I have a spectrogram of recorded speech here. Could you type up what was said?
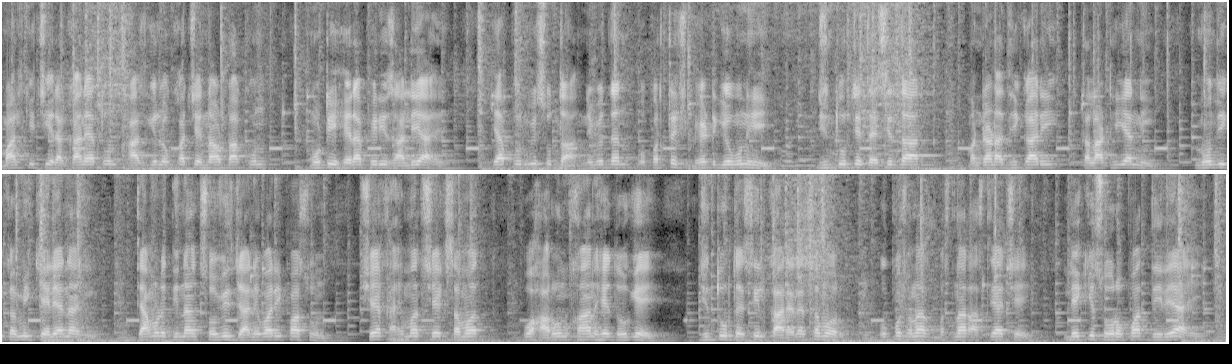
मालकीची रकान्यातून खाजगी लोकांचे नाव टाकून मोठी हेराफेरी झाली आहे. यापूर्वीसुद्धा निवेदन व प्रत्यक्ष भेट घेऊनही जिंतूरचे तहसीलदार मंडळाधिकारी तलाठी यांनी नोंदी कमी केल्या नाही. त्यामुळे दिनांक सव्वीस जानेवारीपासून शेख अहमद शेख समद व हारून खान हे दोघे जिंतूर तहसील कार्यालयासमोर उपोषणात बसणार असल्याचे लेखी स्वरूपात दिले आहे.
